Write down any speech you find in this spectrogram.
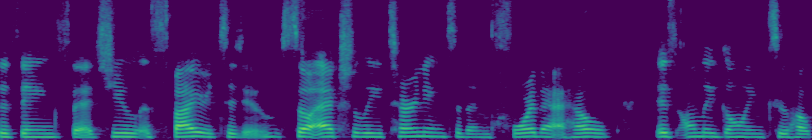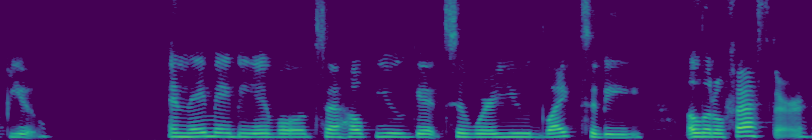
the things that you aspire to do. So actually turning to them for that help is only going to help you. And they may be able to help you get to where you'd like to be a little faster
